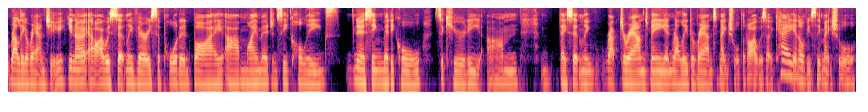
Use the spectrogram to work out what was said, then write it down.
rally around you. You know, I was certainly very supported by um, my emergency colleagues, nursing, medical, security. Um, they certainly wrapped around me and rallied around to make sure that I was okay, and obviously make sure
